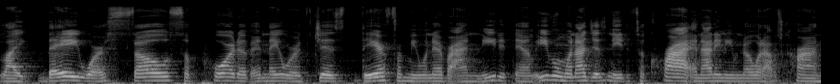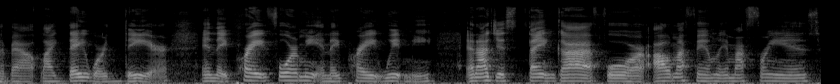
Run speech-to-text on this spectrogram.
Like they were so supportive and they were just there for me whenever I needed them. Even when I just needed to cry and I didn't even know what I was crying about. Like they were there and they prayed for me and they prayed with me. And I just thank God for all of my family and my friends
